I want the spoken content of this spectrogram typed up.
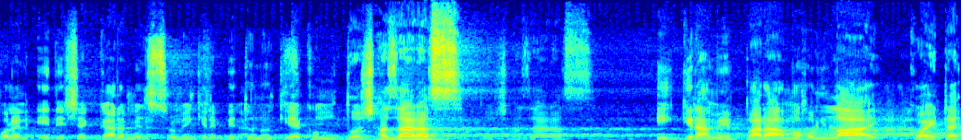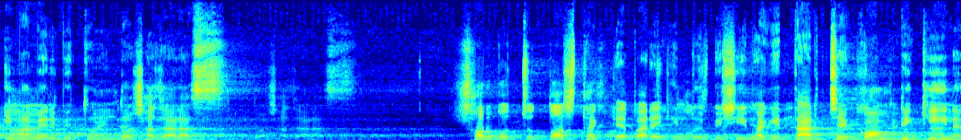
বলেন এই দেশে গার্মেন্টস শ্রমিকের বেতনও কি এখন দশ হাজার আছে? এই গ্রামে পাড়া মহল্লায় কয়টা ইমামের বেতন দশ হাজার আছে? সর্বোচ্চ দশ থাকতে পারে, কিন্তু বেশিরভাগই তার চেয়ে কম টিকি না?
